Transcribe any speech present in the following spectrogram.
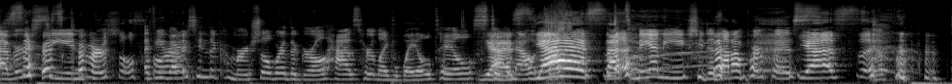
ever seen- commercials, If you've ever seen the commercial where the girl has her like whale tail sticking yes, out, yes, that's Manny. She did that on purpose. yes. Yep.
